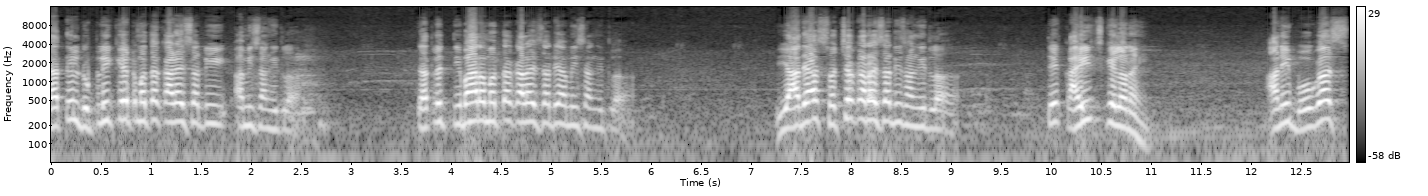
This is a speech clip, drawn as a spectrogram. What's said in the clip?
त्यातील डुप्लिकेट मतं काढायसाठी आम्ही सांगितलं. त्यातले तिबार मतं काढायसाठी आम्ही सांगितलं. याद्या स्वच्छ करायसाठी सांगितलं. ते काहीच केलं नाही. आणि बोगस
